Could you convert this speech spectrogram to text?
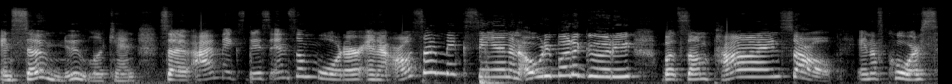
and so new looking. So I mix this in some water and I also mix in an oldie but a goodie, but some Pine-Sol. And of course,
